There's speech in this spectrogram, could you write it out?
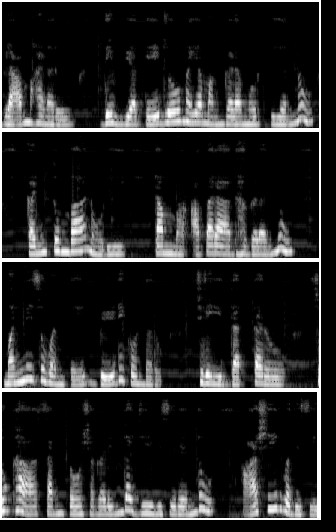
ಬ್ರಾಹ್ಮಣರು ದಿವ್ಯ ತೇಜೋಮಯ ಮಂಗಳಮೂರ್ತಿಯನ್ನು ಕಣ್ತುಂಬಾ ನೋಡಿ ತಮ್ಮ ಅಪರಾಧಗಳನ್ನು ಮನ್ನಿಸುವಂತೆ ಬೇಡಿಕೊಂಡರು. ಶ್ರೀ ದತ್ತರು ಸುಖ ಸಂತೋಷಗಳಿಂದ ಜೀವಿಸಿರೆಂದು ಆಶೀರ್ವದಿಸಿ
